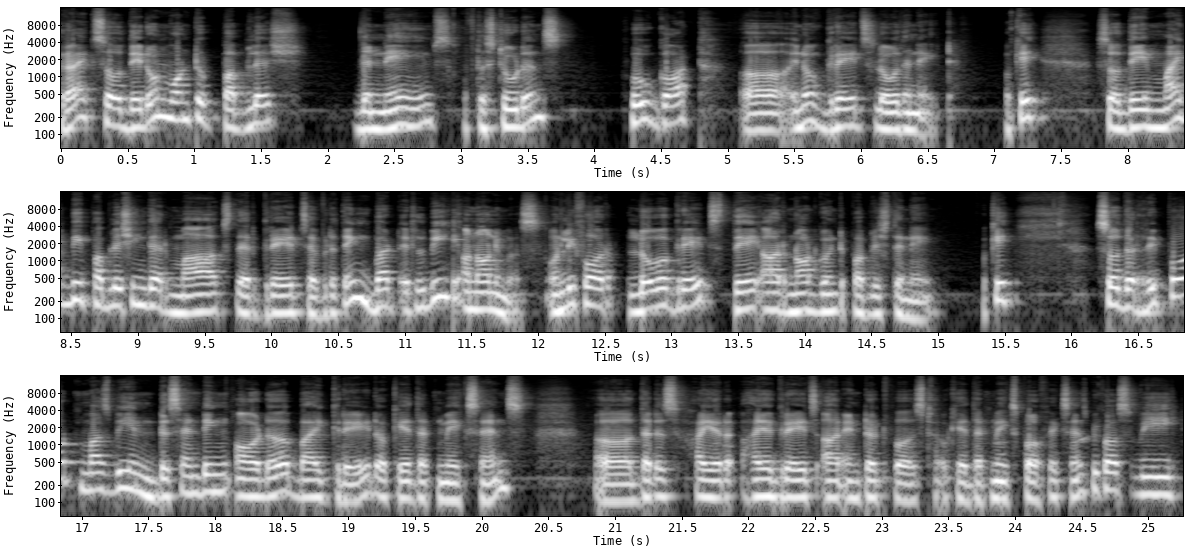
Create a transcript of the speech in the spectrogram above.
right? So they don't want to publish the names of the students who got uh, you know grades lower than 8 okay? So they might be publishing their marks their grades everything but it will be anonymous. Only for lower grades they are not going to publish the name. Okay? So the report must be in descending order by grade. Okay? That makes sense uh, that is higher higher grades are entered first. Okay that makes perfect sense because we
